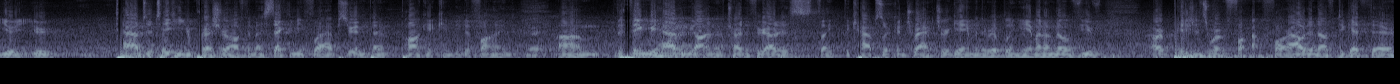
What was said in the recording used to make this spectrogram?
your, your tabs are taking your pressure off the mastectomy flaps, your implant pocket can be defined. Right. Um, the thing we haven't gotten or tried to figure out is like the capsular contracture game and the rippling game. I don't know if you've, our patients weren't far, far out enough to get there.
